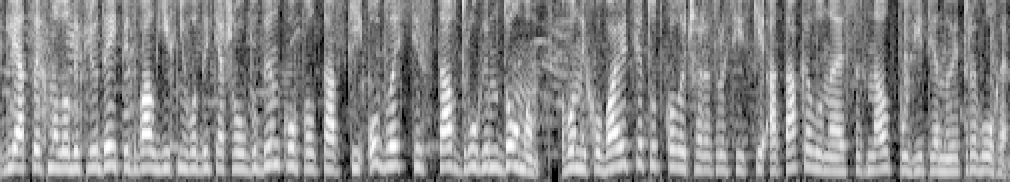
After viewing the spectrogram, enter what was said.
Для цих молодих людей підвал їхнього дитячого будинку у Полтавській області став другим домом. Вони ховаються тут, коли через російські атаки лунає сигнал повітряної тривоги.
